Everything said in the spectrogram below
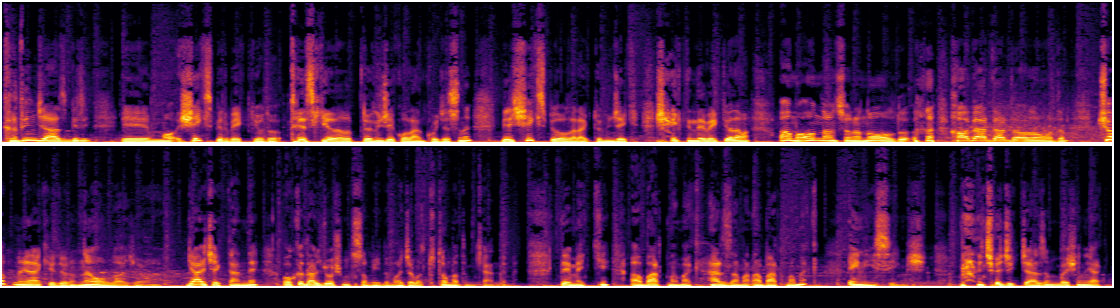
kadıncağız bir e, Shakespeare bekliyordu. Tezkere alıp dönecek olan kocasını bir Shakespeare olarak dönecek şeklinde bekliyordu ama ama ondan sonra ne oldu? Haberdar da olamadım. Çok merak ediyorum ne oldu acaba? Gerçekten de o kadar coşmasa mıydım acaba tutamadım kendimi. Demek ki abartmamak her zaman abartmamak en iyisiymiş. Çocukcağızın başını yaktım.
